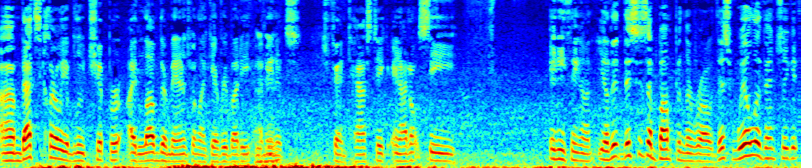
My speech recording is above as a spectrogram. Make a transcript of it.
Um, that's clearly a blue chipper. I love their management, like everybody. I Mm-hmm. mean, it's, it's fantastic, and I don't see anything on. You know, th- this is a bump in the road. This will eventually get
